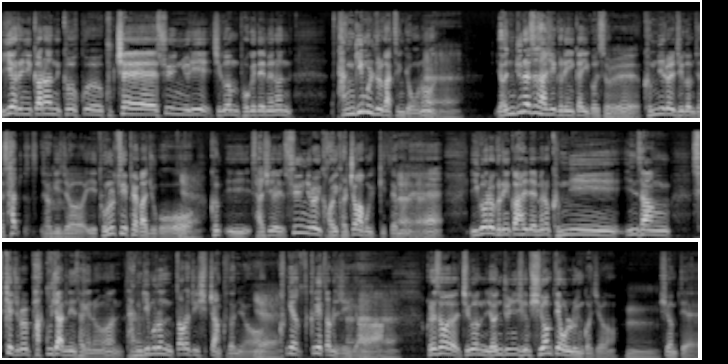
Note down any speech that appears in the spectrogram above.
이게 그러니까는 그, 그 국채 수익률이 지금 보게 되면은 단기물들 같은 경우는 예, 연준에서 사실 그러니까 이것을 음. 금리를 지금 이제 사, 저기 음. 저이 돈을 투입해 가지고 예. 금, 이 사실 수익률을 거의 결정하고 있기 때문에 예. 이거를 그러니까 하려면 금리 인상 스케줄을 바꾸지 않는 이상에는 단기물은 예. 떨어지기 쉽지 않거든요. 예. 크게 크게 떨어지기가. 예, 예. 그래서 지금 연준이 지금 시험 때 오르는 거죠. 음. 시험 때.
